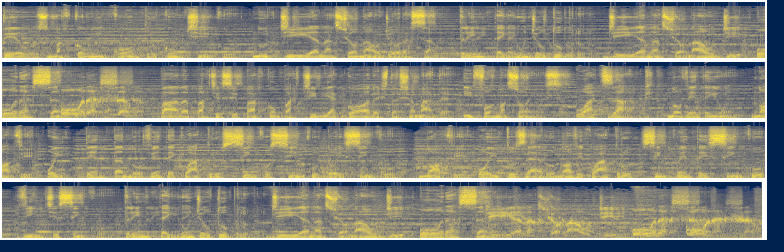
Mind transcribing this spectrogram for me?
Deus marcou um encontro contigo no Dia Nacional de Oração. 31 de outubro, Dia Nacional de Oração. Oração. Para participar, compartilhe agora esta chamada. Informações: WhatsApp 91 9 80 94 5525 98094 5525. 31 de outubro, Dia Nacional de Oração. Dia Nacional de Oração. Oração.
